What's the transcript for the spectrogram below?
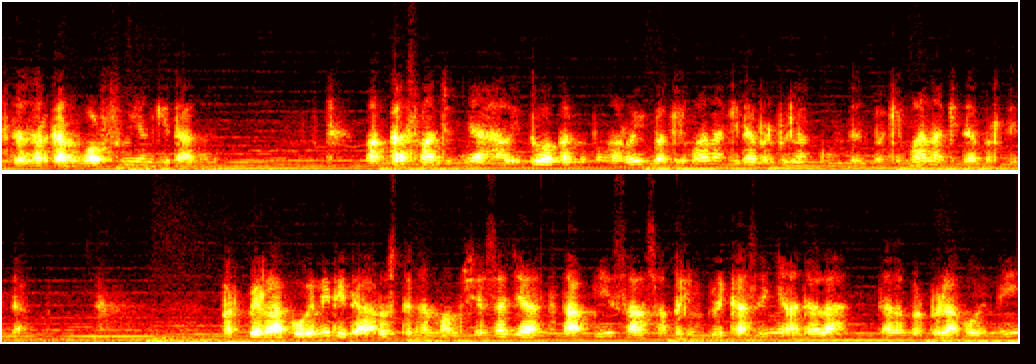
berdasarkan worldview yang kita anut. Maka selanjutnya hal itu akan mempengaruhi bagaimana kita berperilaku dan bagaimana kita bertindak. Berperilaku ini tidak harus dengan manusia saja, tetapi salah satu implikasinya adalah dalam berperilaku ini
